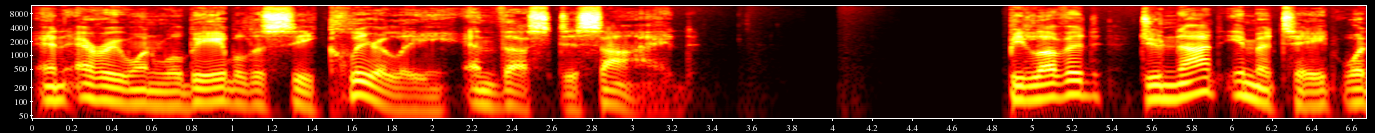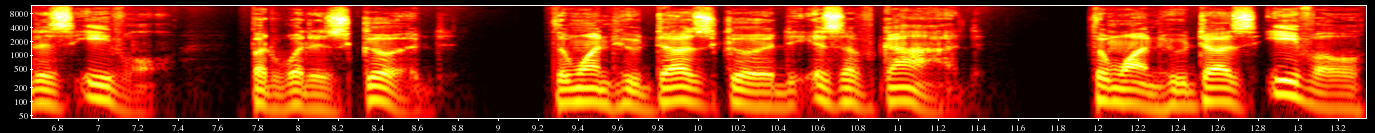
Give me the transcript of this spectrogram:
and everyone will be able to see clearly and thus decide. Beloved, do not imitate what is evil, but what is good. The one who does good is of God. The one who does evil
